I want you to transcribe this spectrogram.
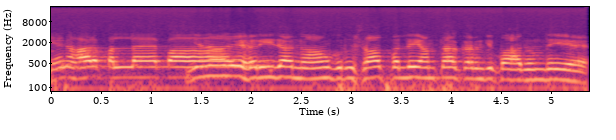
ਜਿਨ ਹਰ ਪੱਲੇ ਜਿਨ੍ਹਾਂ ਦੇ ਹਰੀ ਦਾ ਨਾਮ ਗੁਰੂ ਸਾਹਿਬ ਪੱਲੇ ਅੰਤਾ ਕਰਨ ਚ ਪਾ ਦਿੰਦੇ ਐ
